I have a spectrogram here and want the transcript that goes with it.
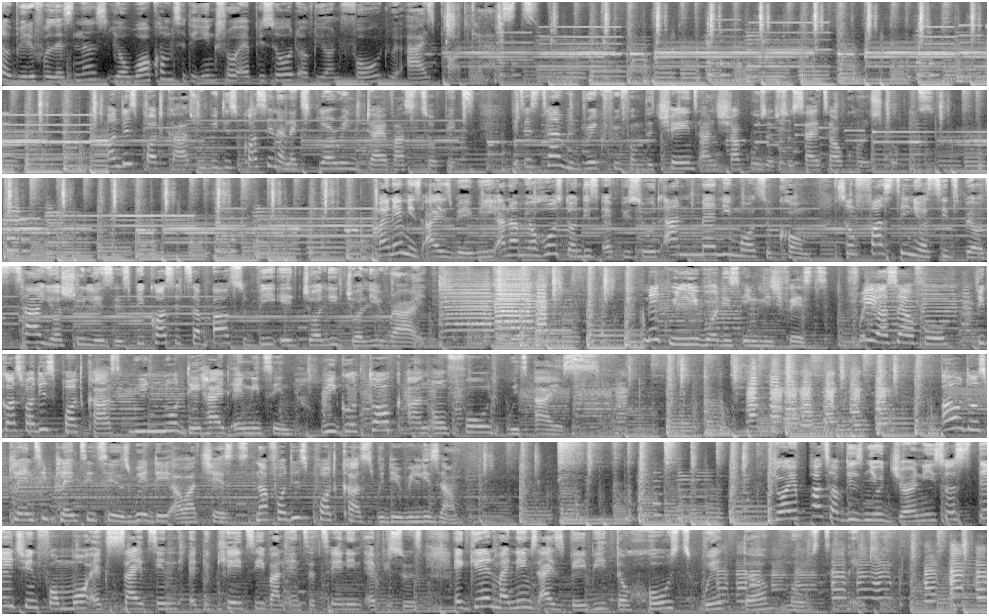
Hello, beautiful listeners. You're welcome to the intro episode of the Unfold with Ice podcast. On this podcast, we'll be discussing and exploring diverse topics. It is time we break free from the chains and shackles of societal constructs. Is Ice Baby, and I'm your host on this episode, and many more to come. So, fasten your seatbelts, tie your shoelaces, because it's about to be a jolly, jolly ride. Make we leave all this English first. Free yourself, oh, because for this podcast, we know they hide anything. We go talk and unfold with Ice. Plenty plenty things wey dey our chest. Na for dis podcast we dey release am. You're a part of this new journey so stay tuned for more exciting educative and entertaining episodes. Again my name is ice baby the host with the most. Thank you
